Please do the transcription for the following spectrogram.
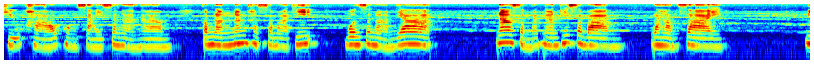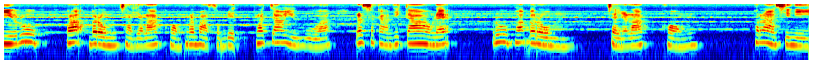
ผิวขาวผ่องใสสง่างามกำลังนั่งขัดสมาธิบนสนามหญ้า หน้าสำนักงานเทศบาลละหารทราย มีรูปพระบรมฉายาลักษณ์ของพระบาทสมเด็จพระเจ้าอยู่หัวรัชกาลที่ 9 และรูปพระบรมฉายาลักษณ์ของพระราชินี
